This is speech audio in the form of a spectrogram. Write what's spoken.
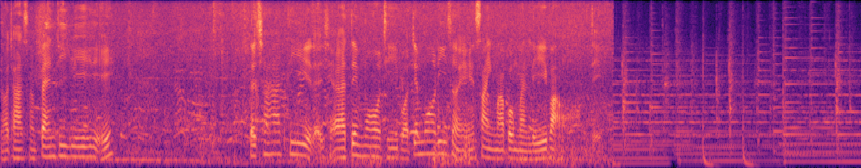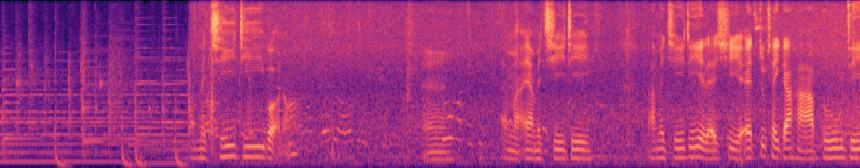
တော့ဒါဆိုပန်တီလေးတွေတခြားတီးရတယ်အဲတင်မော်ဒီပေါ့တင်မော်ဒီဆိုရင်စိုင်မှာပုံမှန်၄ပါအောင် မကြီးဒီပေါ့နော်အဲအမအဲမကြီးဒီအမကြီးဒီရလည်းရှိရအဲတူထိတ်ကဟာဘူးဒီ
